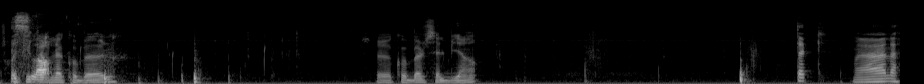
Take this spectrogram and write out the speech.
Je récupère Cela. de la cobble. Le cobble c'est le bien. Tac, voilà.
